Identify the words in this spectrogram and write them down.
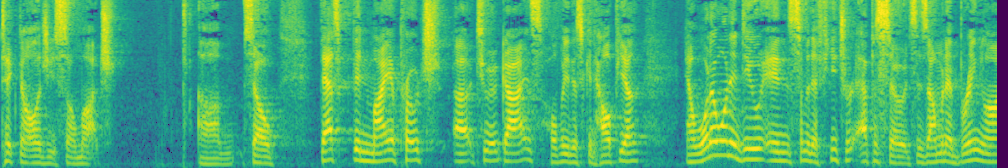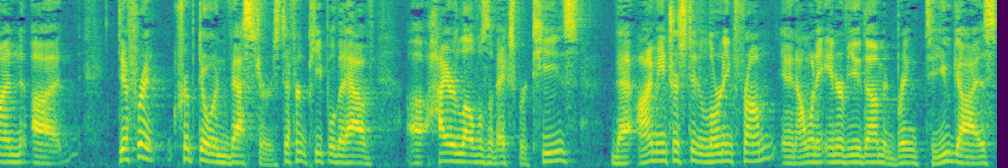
technology so much. Um, so that's been my approach uh, to it, guys. Hopefully, this can help you. And what I want to do in some of the future episodes is I'm going to bring on uh, different crypto investors, different people that have uh, higher levels of expertise that I'm interested in learning from, and I want to interview them and bring to you guys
